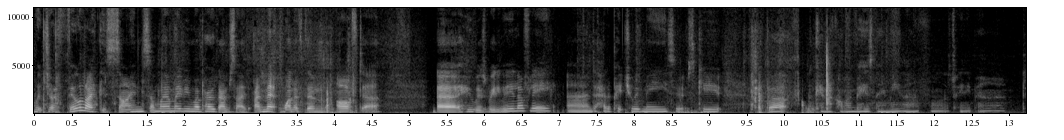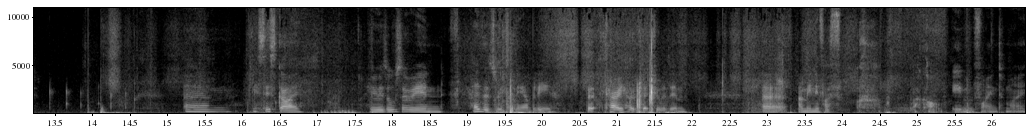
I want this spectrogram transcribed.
which I feel like is signed somewhere, maybe my program side. I met one of them after, uh, who was really really lovely, and had a picture with me, so it was cute. But again, I can't remember his name either. Oh, that's really bad. Um, it's this guy who is also in Heathers recently, I believe. But Carrie Hope Fletcher with him. Uh, I mean, if I, f- I can't even find my,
